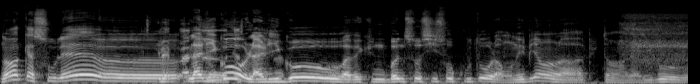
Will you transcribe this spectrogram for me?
Non, cassoulet, euh, la euh, ligo, la ligo avec une bonne saucisse au couteau, là, on est bien, là, putain, la ligo.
